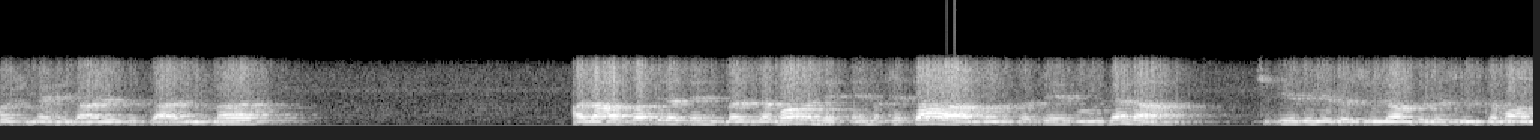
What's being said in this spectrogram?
بشما ہدایت تعلیمات على فترة بزمان انقطاع منقطع بودنا چیئے رسولان کو رسول تمام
